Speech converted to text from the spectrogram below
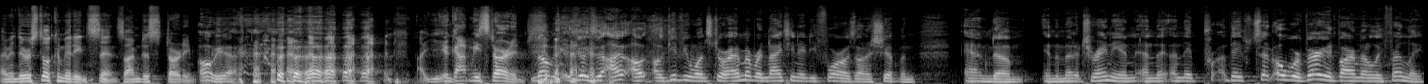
I mean, they were still committing sins. I'm just starting. Oh yeah, you got me started. no, I, will give you one story. I remember in 1984, I was on a ship and and um, in the Mediterranean, and they, and they they said, "Oh, we're very environmentally friendly."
